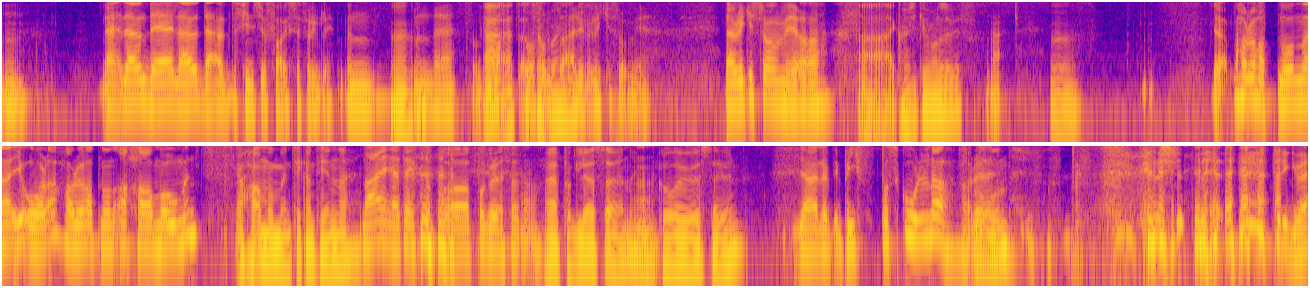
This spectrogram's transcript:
Mm. Det, det er jo en del, det, jo, det, er, det finnes jo fag, selvfølgelig, men, Mm. men det, sånn, Ja, matte og sånt, så er det vel ikke så mye Det er vel ikke så mye å Nei, kanskje ikke vanligvis. Nei. Mm. Ja, Har du hatt noen eh, i år, da? Har du hatt noen aha moments? Aha moments i kantinene. Nei, jeg tenkte sånn på, på Gløshaugen. Ja. På Gløshaugen. Ja. Gløshaugen. Ja, eller på, på skolen, da. Har du- Skolen. Trygve,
